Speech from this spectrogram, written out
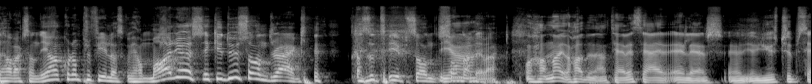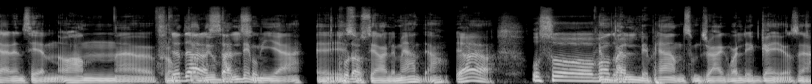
Det har vært sånn, ja, hvordan profiler skal vi ha? Marius, er ikke du sånn drag? altså typ sånn, sånn Ja, har det vært. Og han har jo hatt en TV-serien, eller eh, YouTube-serien sin, og han uh, Ja, det jo veldig sånn. mye eh, i Hvordan? sosiale medier. Ja, ja. Og så var det veldig pen som drag, veldig gøy å se.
